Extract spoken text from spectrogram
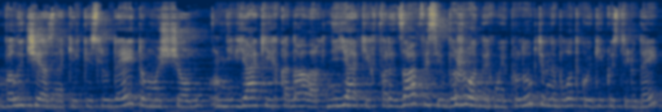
величезна кількість людей, тому що ні в яких каналах, ніяких передзаписів до жодних моїх продуктів не було такої кількості людей.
